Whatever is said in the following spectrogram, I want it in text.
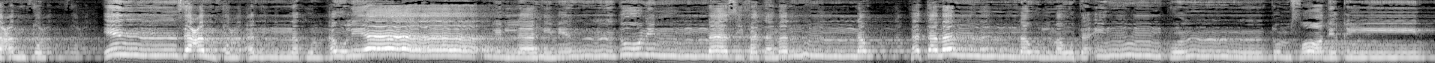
زعمتم إن زعمتم أنكم أولياء لله من دون الناس فتمنوا فتمنوا الموت إن كنتم صادقين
